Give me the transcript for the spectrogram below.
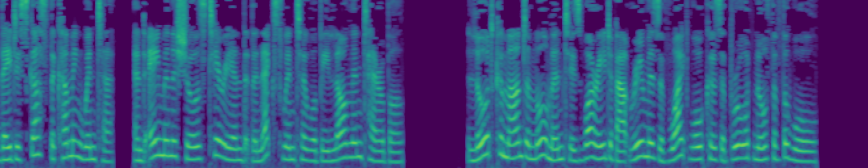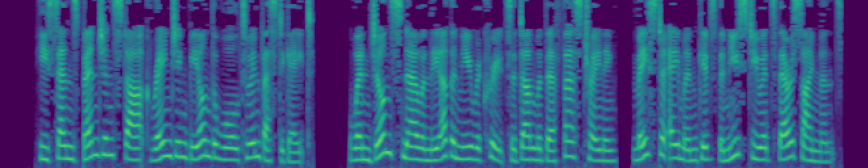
They discuss the coming winter, and Aemon assures Tyrion that the next winter will be long and terrible. Lord Commander Mormont is worried about rumors of White Walkers abroad north of the wall. He sends Benjen Stark ranging beyond the wall to investigate. When Jon Snow and the other new recruits are done with their first training, Maester Aemon gives the new stewards their assignments.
